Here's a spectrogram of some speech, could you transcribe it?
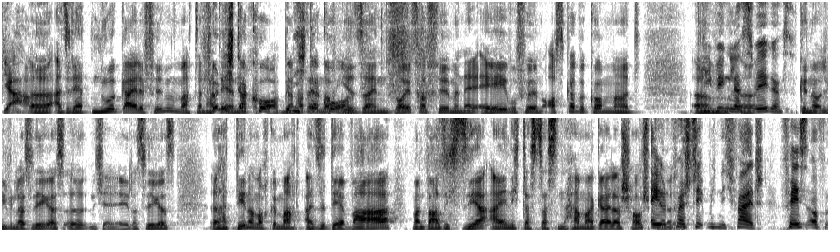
Ja. Äh, also der hat nur geile Filme gemacht. Dann Völlig hat er noch, d'accord, bin dann ich hat er noch hier seinen Säuferfilm in L.A., wofür er einen Oscar bekommen hat. Ähm, Leaving Las äh, Vegas. Genau, Leaving Las Vegas, äh, nicht LA, Las Vegas, äh, hat den auch noch gemacht. Also der war, man war sich sehr einig, dass das ein hammergeiler Schauspieler Ey, und ist. versteht mich nicht falsch. Face Off,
